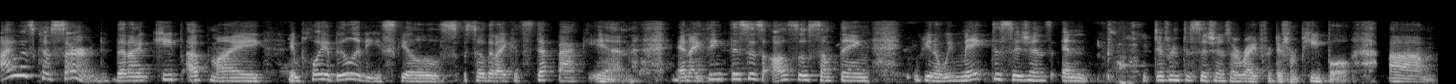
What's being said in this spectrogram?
I was concerned that I keep up my employability skills so that I could step back in. And I think this is also something, you know, we make decisions and different decisions are right for different people. Um,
